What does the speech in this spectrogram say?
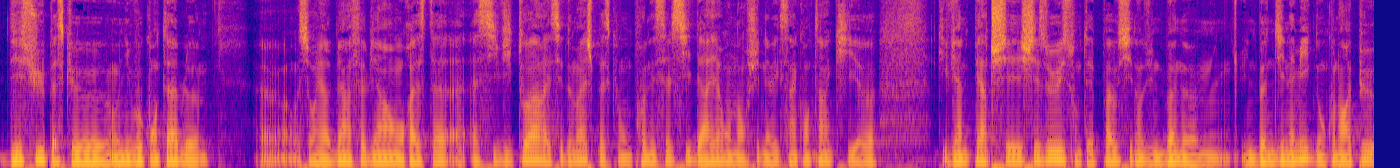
déçus parce que au niveau comptable. Euh, si on regarde bien, Fabien, on reste à, à, six victoires et c'est dommage parce qu'on prenait celle-ci. Derrière, on enchaîne avec Saint-Quentin qui euh, qui vient de perdre chez, chez eux. Ils sont peut-être pas aussi dans une bonne euh, une bonne dynamique, donc on aurait pu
